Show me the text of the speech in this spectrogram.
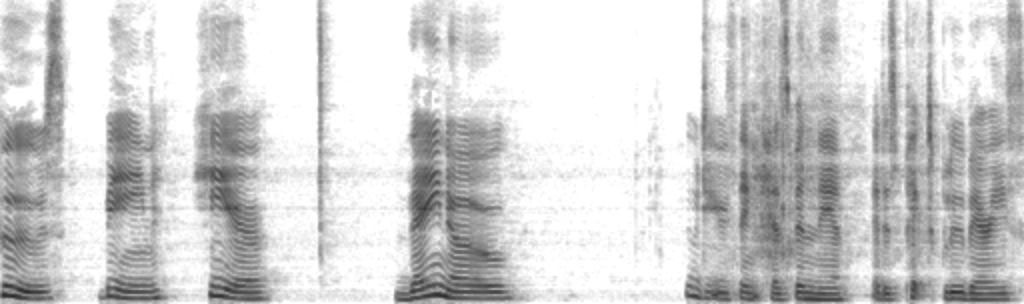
Who's been here? They know. Who do you think has been there It has picked blueberries?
